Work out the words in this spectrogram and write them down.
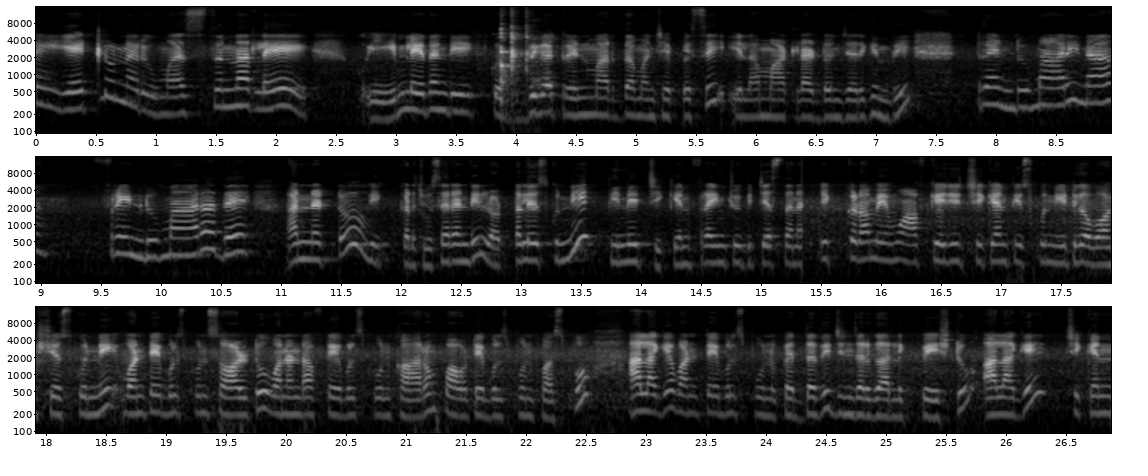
హాయ్ ఎట్లున్నారు? మస్తున్నారులే. ఏం లేదండి. కొద్దిగా ట్రెండ్ మారుద్దామని చెప్పేసి ఇలా మాట్లాడడం జరిగింది. ట్రెండ్ మారినా ఫ్రెండ్ మారదే అన్నట్టు ఇక్కడ చూసారండి. లొట్టలు వేసుకుని తినే చికెన్ ఫ్రైని చూపించేస్తాను. ఇక్కడ మేము హాఫ్ కేజీ చికెన్ తీసుకుని నీట్గా వాష్ చేసుకుని one tablespoon salt one and half tablespoon కారం పావు టేబుల్ స్పూన్ పసుపు అలాగే వన్ టేబుల్ స్పూన్ పెద్దది జింజర్ గార్లిక్ పేస్టు అలాగే చికెన్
